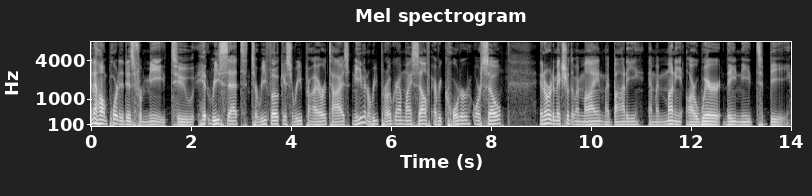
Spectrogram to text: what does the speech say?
know how important it is for me to hit reset, to refocus, reprioritize, and even reprogram myself every quarter or so in order to make sure that my mind, my body, and my money are where they need to be.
